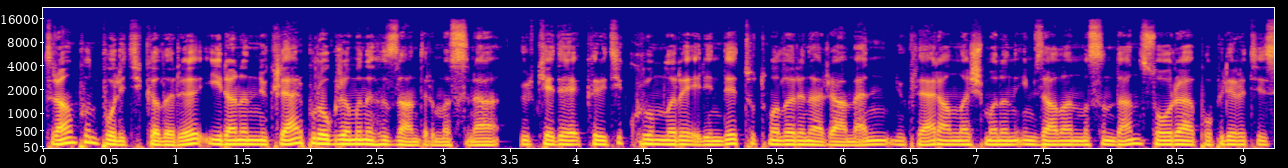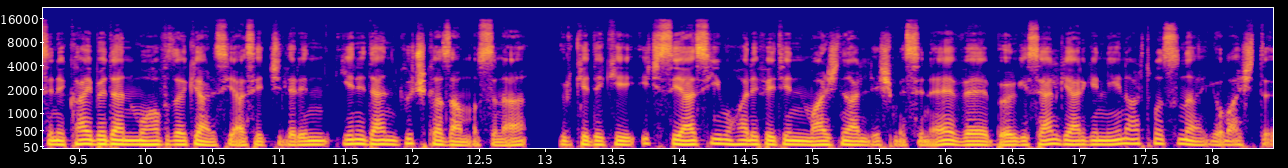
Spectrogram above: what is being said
Trump'ın politikaları İran'ın nükleer programını hızlandırmasına, ülkede kritik kurumları elinde tutmalarına rağmen nükleer anlaşmanın imzalanmasından sonra popülaritesini kaybeden muhafazakar siyasetçilerin yeniden güç kazanmasına, ülkedeki iç siyasi muhalefetin marjinalleşmesine ve bölgesel gerginliğin artmasına yol açtı.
